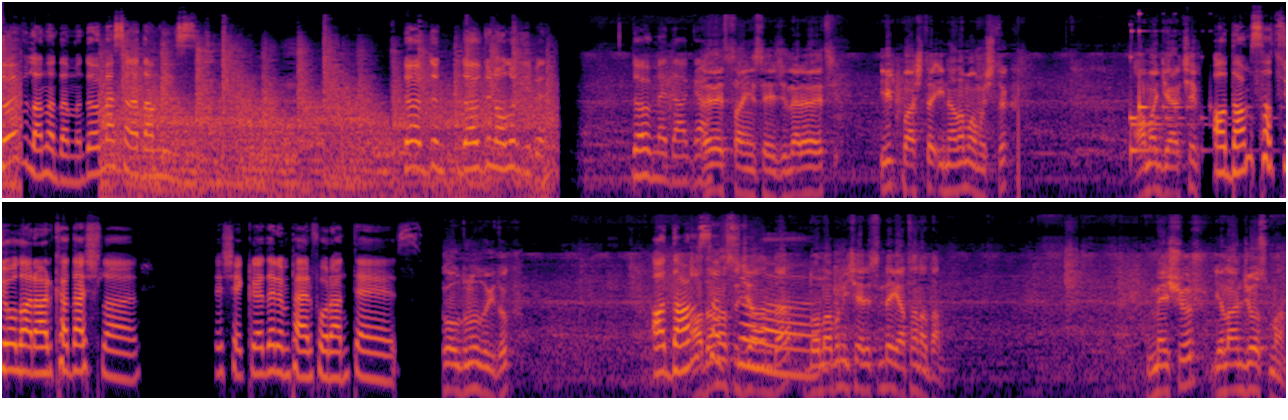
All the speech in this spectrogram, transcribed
Döv lan adamı. Dövmezsen adam değiliz. Dövdün. Dövdün olur gibi. Dövmedi aga. Evet sayın seyirciler evet. İlk başta inanamamıştık. Ama gerçek Adam satıyorlar arkadaşlar. Teşekkür ederim Perforantes. olduğunu duyduk. Adam Adana satıyorlar. sıcağında dolabın içerisinde yatan adam. Meşhur Yılancı Osman.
